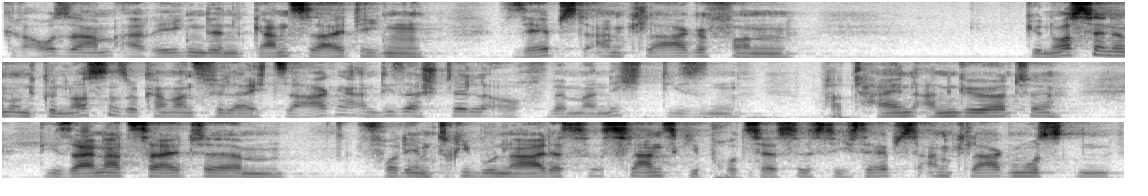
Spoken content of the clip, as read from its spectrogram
grausam erregenden, ganzseitigen Selbstanklage von Genossinnen und Genossen, so kann man es vielleicht sagen an dieser Stelle, auch wenn man nicht diesen Parteien angehörte, die seinerzeit ähm, vor dem Tribunal des Slansky-Prozesses sich selbst anklagen mussten.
